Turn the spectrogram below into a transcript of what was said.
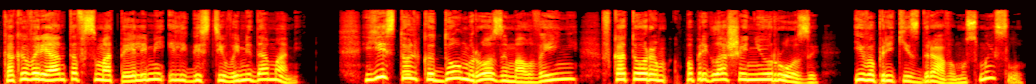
как и вариантов с мотелями или гостевыми домами. Есть только дом Розы Малвейни, в котором, по приглашению Розы и вопреки здравому смыслу,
